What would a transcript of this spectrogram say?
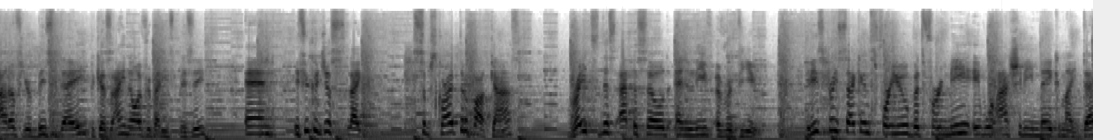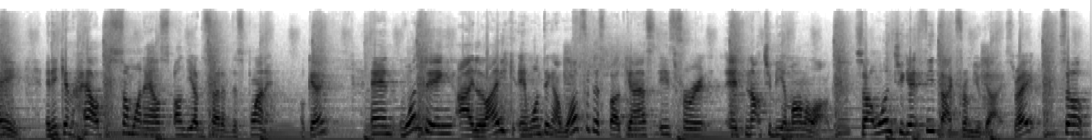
out of your busy day? Because I know everybody's busy. And if you could just like subscribe to the podcast, rate this episode, and leave a review. It is three seconds for you, but for me, it will actually make my day and it can help someone else on the other side of this planet. Okay? And one thing I like and one thing I want for this podcast is for it not to be a monologue. So I want to get feedback from you guys, right? So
